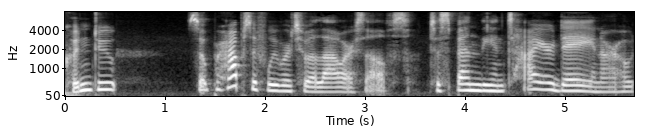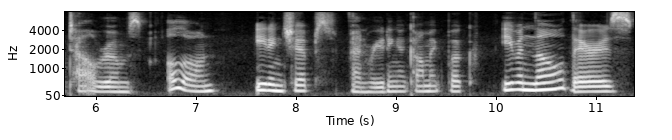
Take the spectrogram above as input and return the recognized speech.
couldn't do. So perhaps if we were to allow ourselves to spend the entire day in our hotel rooms alone, eating chips and reading a comic book, even though there is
